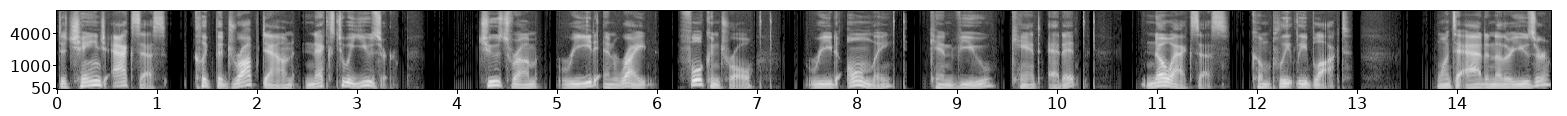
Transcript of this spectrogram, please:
To change access, click the drop-down next to a user. Choose from Read and Write, Full Control, Read Only, Can View, Can't Edit, No Access, Completely Blocked. Want to add another user?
